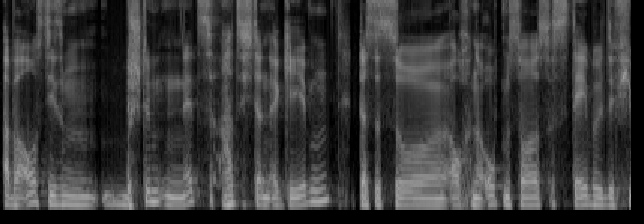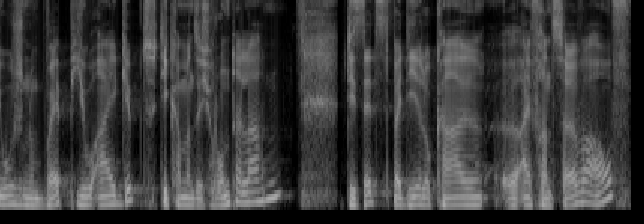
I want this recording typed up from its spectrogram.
Aber aus diesem bestimmten Netz hat sich dann ergeben, dass es so auch eine Open Source Stable Diffusion Web UI gibt. Die kann man sich runterladen. Die setzt bei dir lokal äh, einfach einen Server auf,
